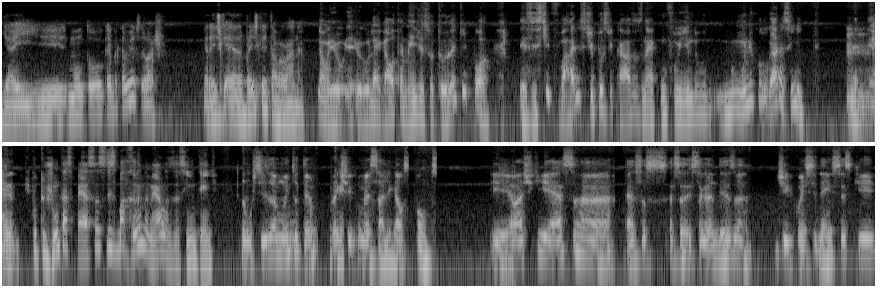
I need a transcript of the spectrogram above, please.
E aí montou o quebra-cabeça, eu acho. Era, isso que, era pra isso que ele tava lá, né? Não, e o, e o legal também disso tudo é que, pô, existe vários tipos de casos, né, confluindo num único lugar, assim. Uhum. É, tipo, tu junta as peças desbarrando nelas, assim, entende? Não precisa muito tempo pra te começar a ligar os pontos. E eu acho que essa, essas, essa, essa grandeza de coincidências que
